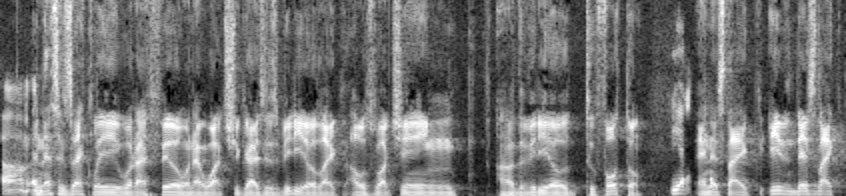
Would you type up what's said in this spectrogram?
um, And that's exactly what I feel when I watch you guys' video. Like I was watching uh, the video Tu Foto. Yeah. And it's like even there's like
